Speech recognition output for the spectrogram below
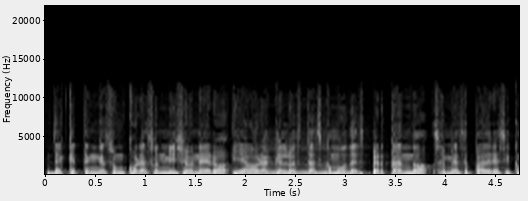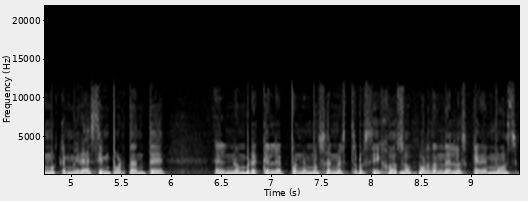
de que tengas un corazón misionero y ahora que lo estás como despertando, se me hace padre así como que mira, es importante el nombre que le ponemos a nuestros hijos o por dónde los queremos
